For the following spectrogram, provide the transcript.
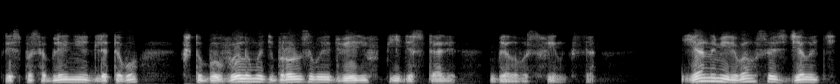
приспособление для того, чтобы выломать бронзовые двери в пьедестале белого сфинкса. Я намеревался сделать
